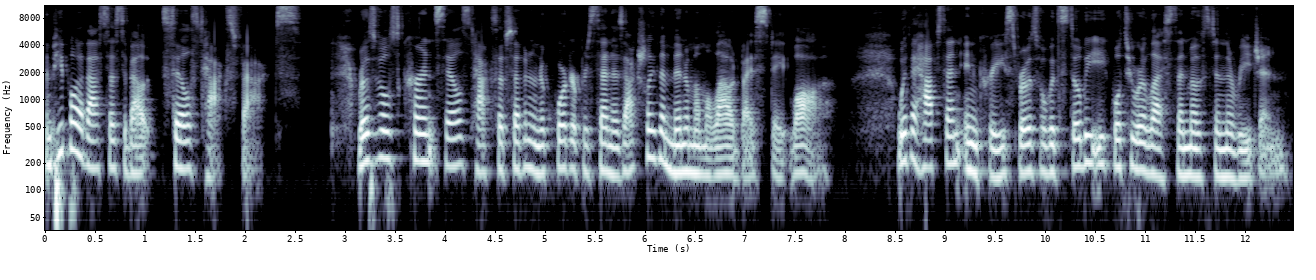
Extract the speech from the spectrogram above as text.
And people have asked us about sales tax facts. Roseville's current sales tax of seven and a quarter percent is actually the minimum allowed by state law. With a half cent increase, Roseville would still be equal to or less than most in the region.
